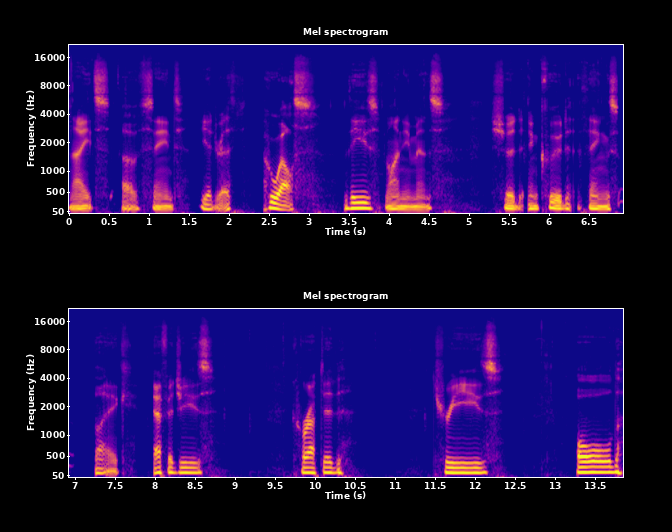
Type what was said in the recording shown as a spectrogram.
knights of Saint Yidrith. Who else? These monuments should include things like effigies, corrupted trees, old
